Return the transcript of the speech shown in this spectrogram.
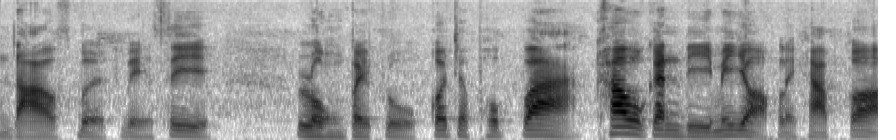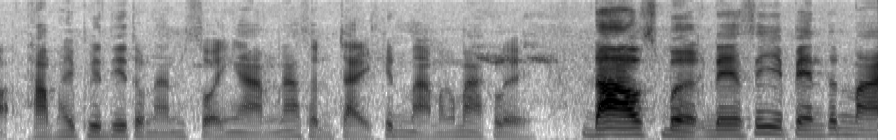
ำดาวเบิร์กเดซี่ลงไปปลูกก็จะพบว่าเข้ากันดีไม่หยอกเลยครับ ก็ทำให้พื้นที่ตรงนั้นสวยงามน่าสนใจขึ้นมามากๆเลยดาวเบิร์กเดซี่เป็นต้นไม้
